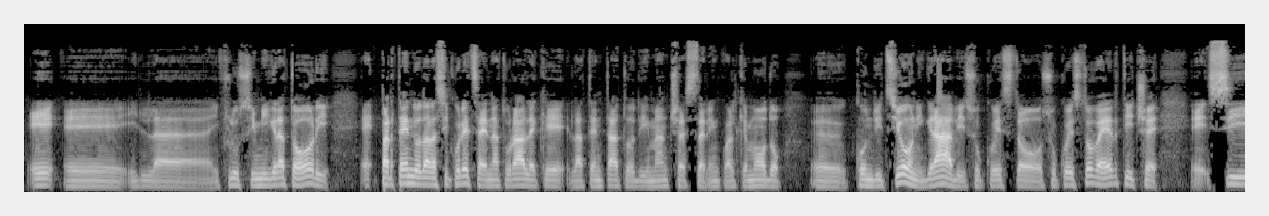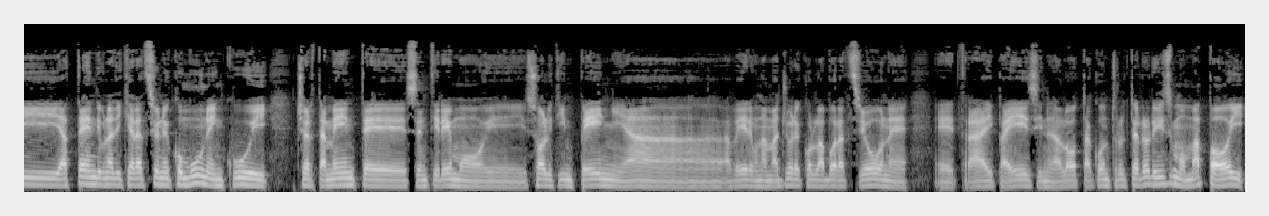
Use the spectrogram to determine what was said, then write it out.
e eh, il, i flussi migratori. partendo dalla sicurezza è naturale che l'attentato di Manchester in qualche modo eh, condizioni gravi su questo, su questo vertice. si attende una dichiarazione comune in cui certamente sentiremo i soliti impegni a avere una maggiore collaborazione eh, tra i paesi nella lotta contro il terrorismo, ma poi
